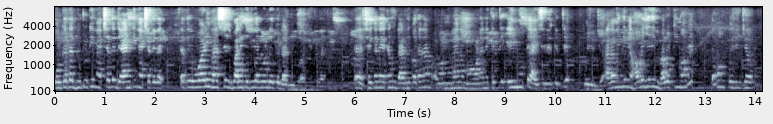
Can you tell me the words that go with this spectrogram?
কলকাতার দুটো টিম একসাথে জায়ান্ট টিম একসাথে তাতে ওয়ারি ভার্সেস বালি প্রতিবাদ বললেও তো ডার্বি বলা যেতে পারে। সেখানে এখন ডার্বি কথাটা আমার মনে হয় না মহামানের ক্ষেত্রে এই মুহূর্তে আইসিএলের ক্ষেত্রে প্রযোজ্য। আগামী দিনে হবে, যেদিন ভালো টিম হবে, তখন প্রযোজ্য হবে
